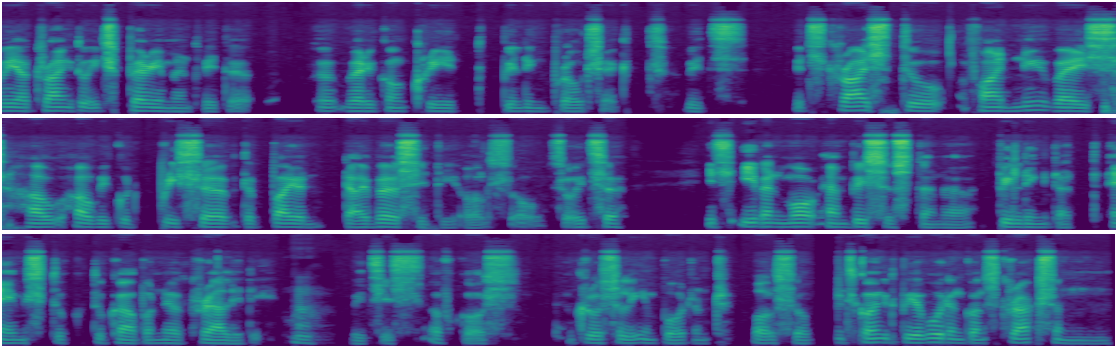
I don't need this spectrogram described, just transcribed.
we are trying to experiment with a, a very concrete building project which which tries to find new ways how, how we could preserve the biodiversity also. So it's a it's even more ambitious than a building that aims to, to carbon neutrality, hmm. which is, of course, crucially important also. It's going to be a wooden construction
